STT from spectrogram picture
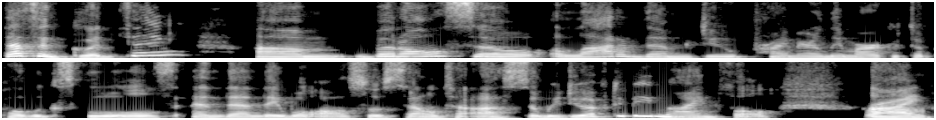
That's a good thing. Um, but also, a lot of them do primarily market to public schools, and then they will also sell to us. So we do have to be mindful. Right. Um,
